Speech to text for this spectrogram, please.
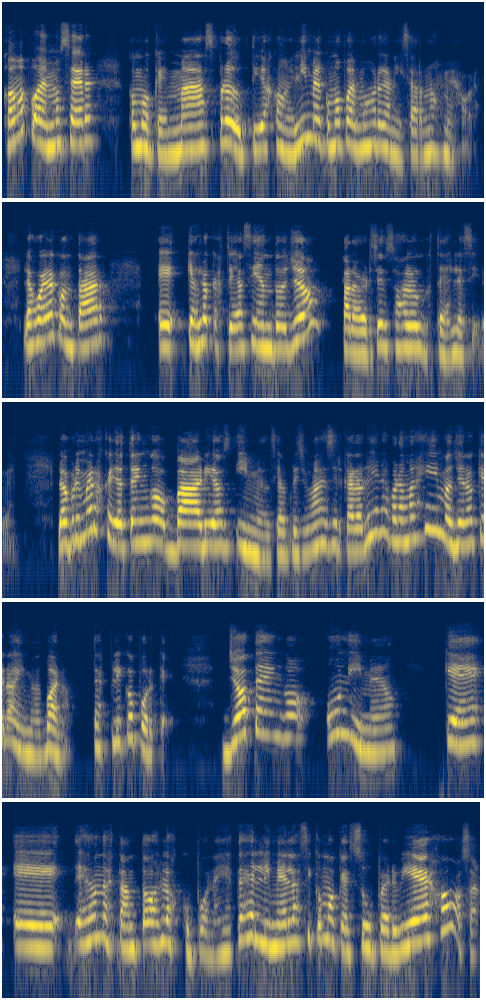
¿Cómo podemos ser como que más productivas con el email? ¿Cómo podemos organizarnos mejor? Les voy a contar eh, qué es lo que estoy haciendo yo para ver si eso es algo que a ustedes les sirve. Lo primero es que yo tengo varios emails y al principio vas a decir, Carolina, pero más emails, yo no quiero emails. Bueno, te explico por qué. Yo tengo un email que eh, es donde están todos los cupones. Y este es el email así como que súper viejo, o sea,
